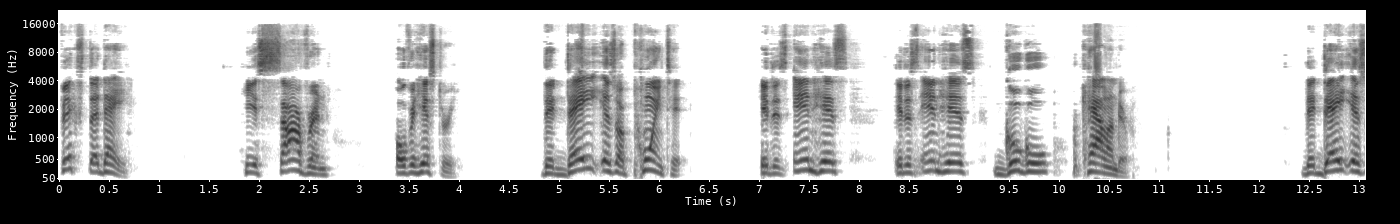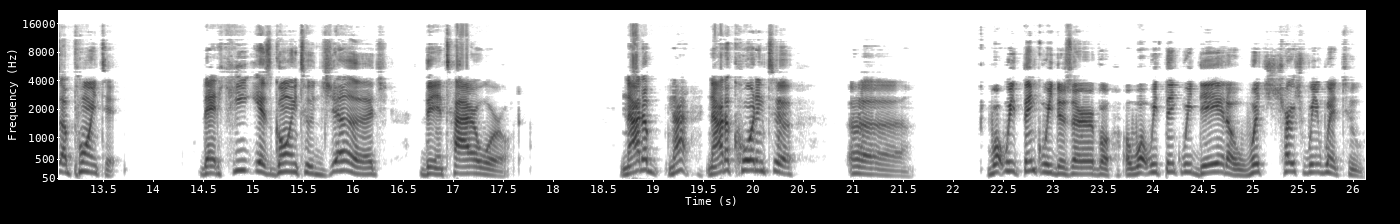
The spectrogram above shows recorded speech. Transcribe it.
fixed a day. He is sovereign over history. The day is appointed. It is in his it is in his Google calendar. The day is appointed that he is going to judge the entire world. Not a, not not according to uh what we think we deserve or, or what we think we did or which church we went to.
